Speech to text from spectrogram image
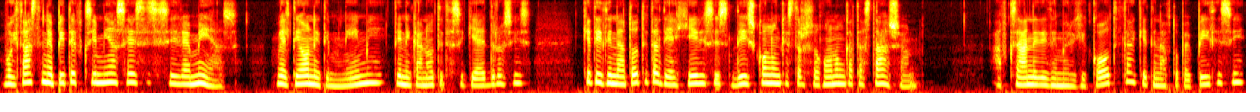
Βοηθά στην επίτευξη μιας αίσθησης ηρεμίας, βελτιώνει τη μνήμη, την ικανότητα συγκέντρωσης και τη δυνατότητα διαχείρισης δύσκολων και στρεσογόνων καταστάσεων. Αυξάνει τη δημιουργικότητα και την αυτοπεποίθηση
